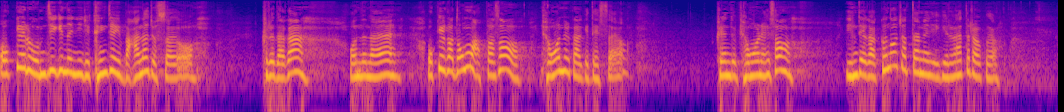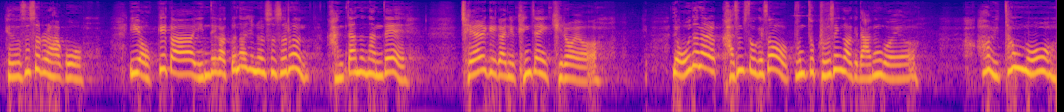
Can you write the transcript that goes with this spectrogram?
어깨로 움직이는 일이 굉장히 많아졌어요. 그러다가 어느 날 어깨가 너무 아파서 병원을 가게 됐어요. 그런데 병원에서 인대가 끊어졌다는 얘기를 하더라고요. 그래서 수술을 하고 이 어깨가 인대가 끊어지는 수술은 간단은 한데 재활 기간이 굉장히 길어요. 근데 어느 날 가슴 속에서 문득 그 생각이 나는 거예요. 아, 위탁모.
